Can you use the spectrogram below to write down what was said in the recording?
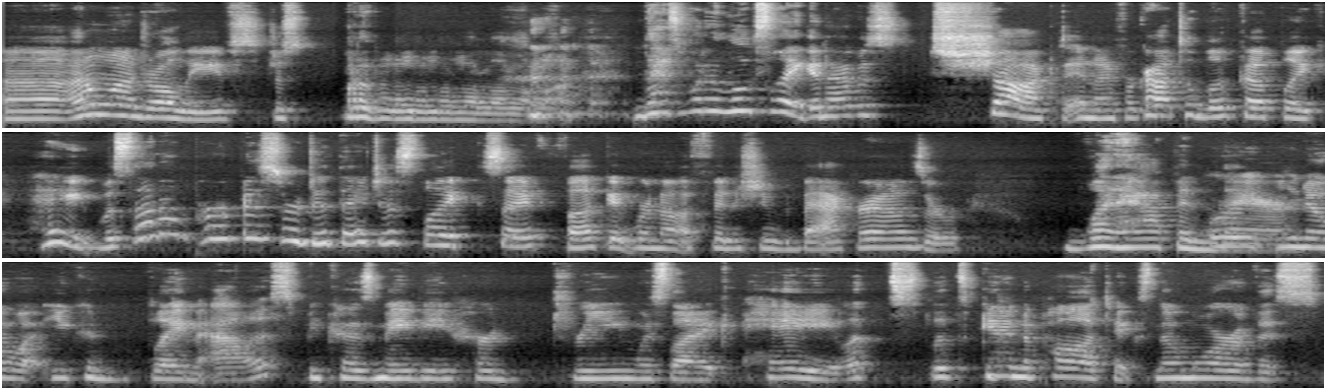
Uh, I don't want to draw leaves. Just blah, blah, blah, that's what it looks like, and I was shocked. And I forgot to look up like, hey, was that on purpose, or did they just like say, "Fuck it, we're not finishing the backgrounds," or what happened Or there? you know what? You could blame Alice because maybe her dream was like, "Hey, let's let's get into politics. No more of this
